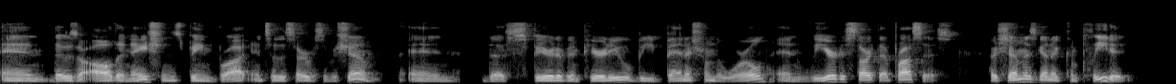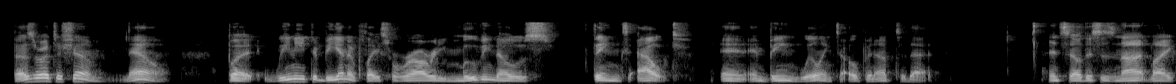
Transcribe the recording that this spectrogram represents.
And those are all the nations being brought into the service of Hashem. And the spirit of impurity will be banished from the world, and we are to start that process. Hashem is going to complete it. Bezrat Hashem now. But we need to be in a place where we're already moving those things out and, and being willing to open up to that. And so this is not like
